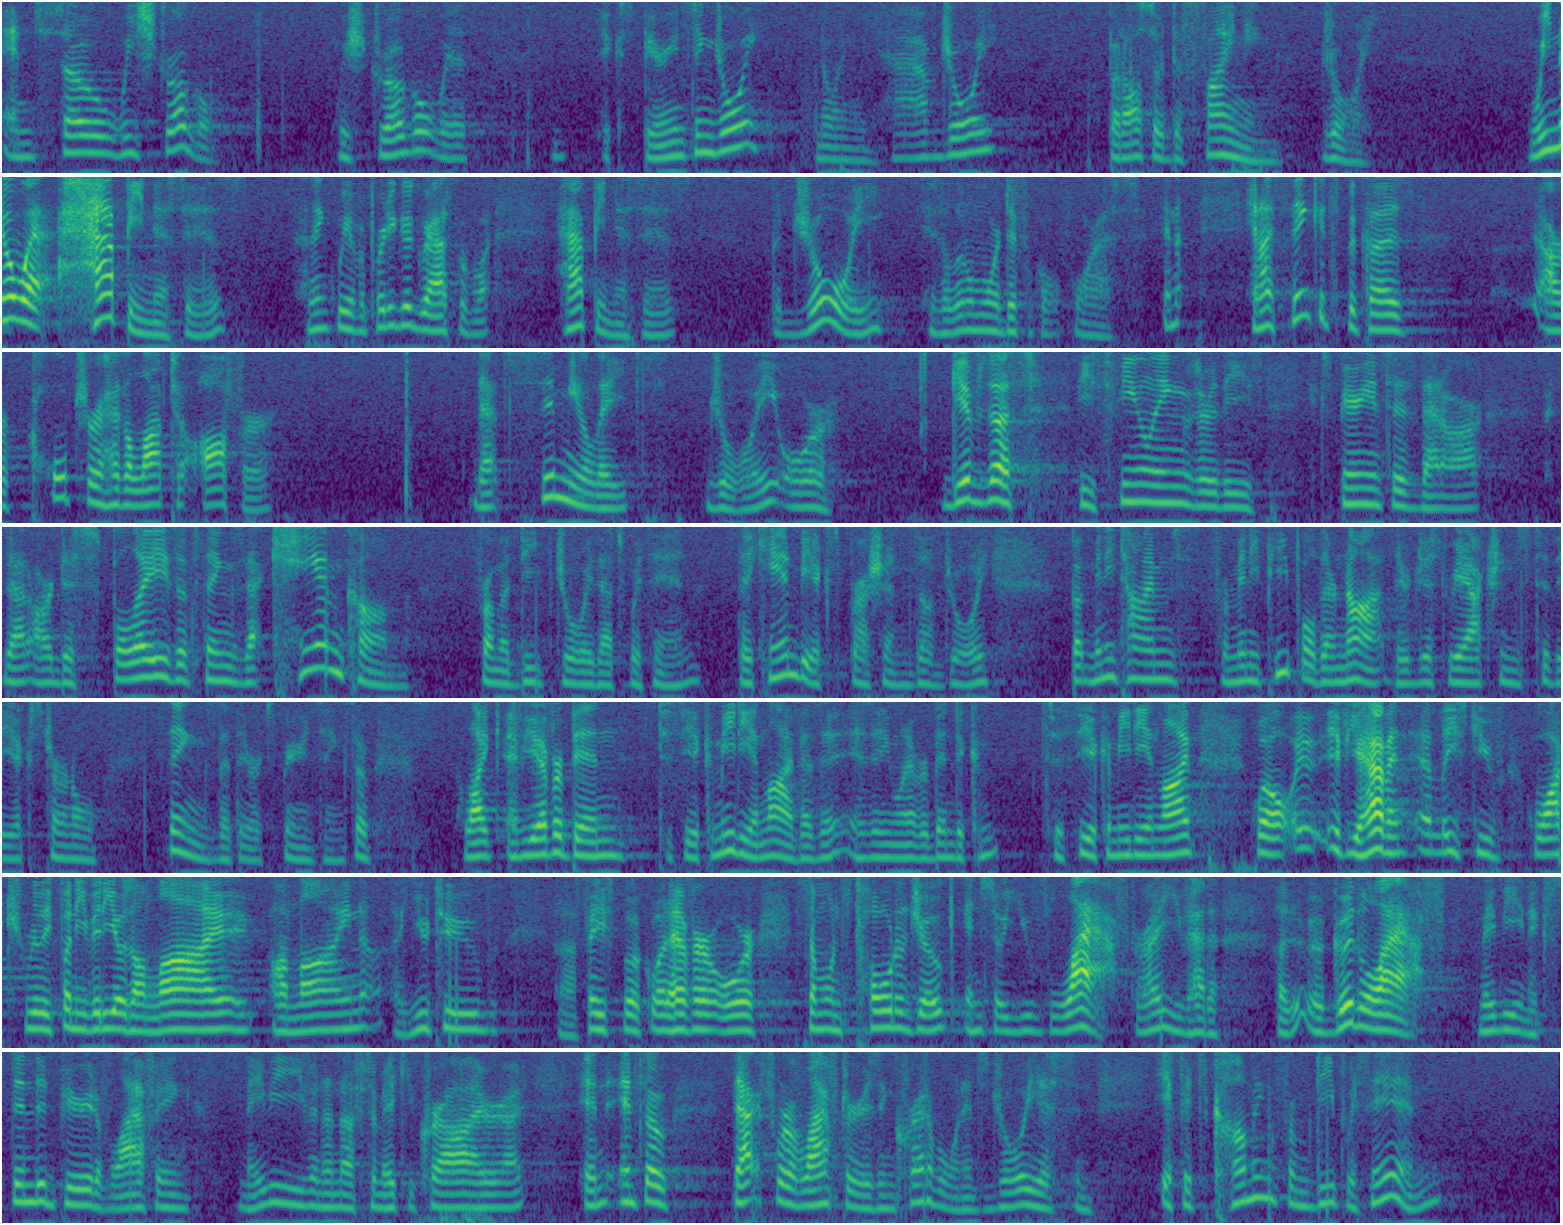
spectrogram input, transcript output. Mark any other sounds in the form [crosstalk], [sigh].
and so we struggle. We struggle with experiencing joy, knowing we have joy, but also defining joy. We know what happiness is. I think we have a pretty good grasp of what happiness is, but joy is a little more difficult for us. And, and I think it's because our culture has a lot to offer that simulates joy or gives us these feelings or these experiences that are that are displays of things that can come from a deep joy that's within. They can be expressions of joy, but many times for many people they're not. They're just reactions to the external things that they're experiencing. So like have you ever been to see a comedian live. Has, has anyone ever been to, com- to see a comedian live? Well, if you haven't, at least you've watched really funny videos online, online, uh, YouTube, uh, Facebook, whatever, or someone's told a joke, and so you've laughed, right? You've had a, a, a good laugh, maybe an extended period of laughing, maybe even enough to make you cry, right? And, and so that sort of laughter is incredible and it's joyous. And if it's coming from deep within,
